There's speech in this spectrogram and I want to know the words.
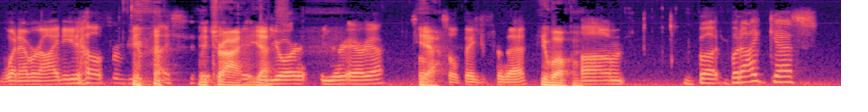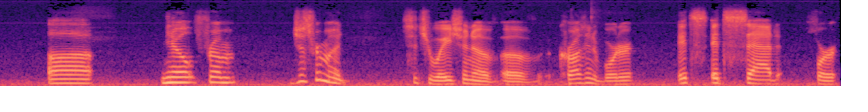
whenever I need help from you guys. We try, in, yes. in your in your area. So, Yeah. So thank you for that. You're welcome. Um, but but I guess, uh, you know, from just from a situation of of crossing the border, it's it's sad for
